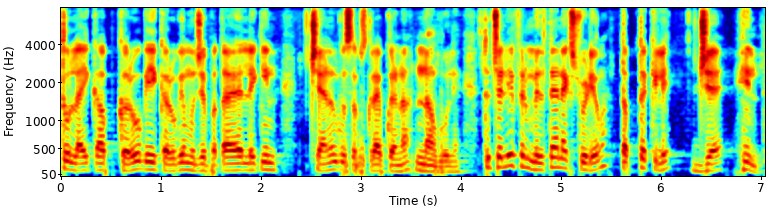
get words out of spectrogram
तो लाइक आप करोगे ही करोगे, मुझे पता है, लेकिन चैनल को सब्सक्राइब करना ना भूलें। तो चलिए फिर मिलते हैं नेक्स्ट वीडियो में। तब तक के लिए जय हिंद।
